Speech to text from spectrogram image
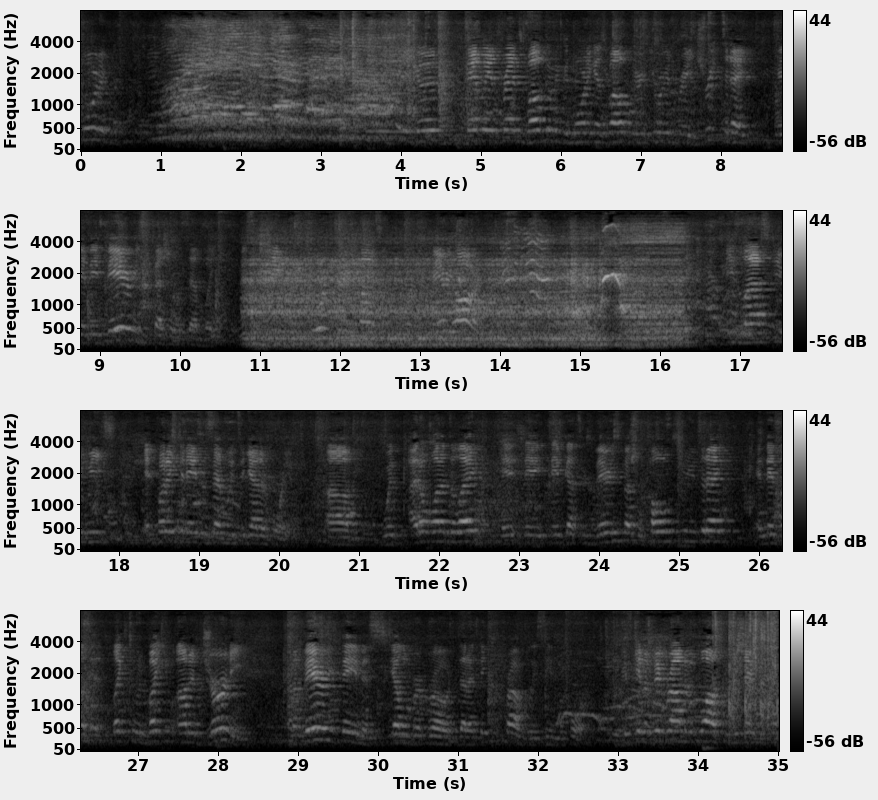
and. Good morning. Pretty good. Family and friends, welcome and good morning as well. You're, you are in for a treat today. We have a very special assembly. This is Schaefer's fourth grade class very hard these last few weeks in putting today's assembly together for you. Um, with, I don't want to delay. They, they, they've got some very special poems for you today, and they'd like to invite you on a journey on a very famous yellow brick road that I think you've probably seen before. Please give a big round of applause for the Fourth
